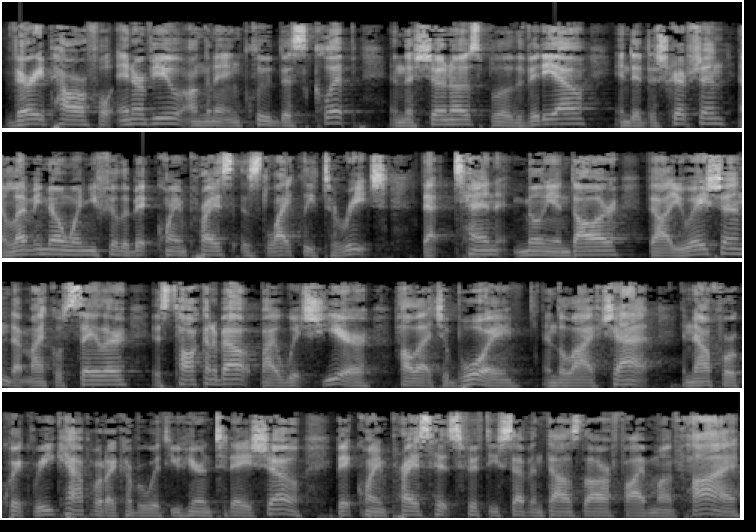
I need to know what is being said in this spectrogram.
Very powerful interview. I'm going to include this clip in the show notes below the video in the description and let me know when you feel the Bitcoin price is likely to reach that $10 million valuation that Michael Saylor is talking about by which year. Holla at your boy in the live chat. And now for a quick recap of what I covered with you here in today's show. Bitcoin price hits $57,000 five month high.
